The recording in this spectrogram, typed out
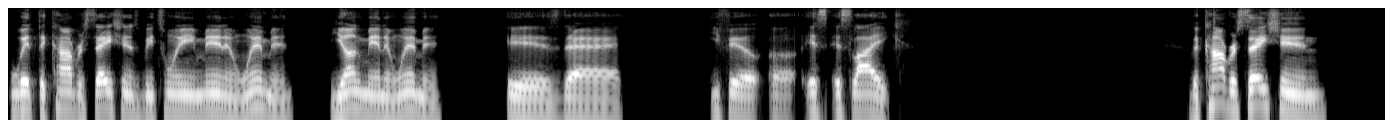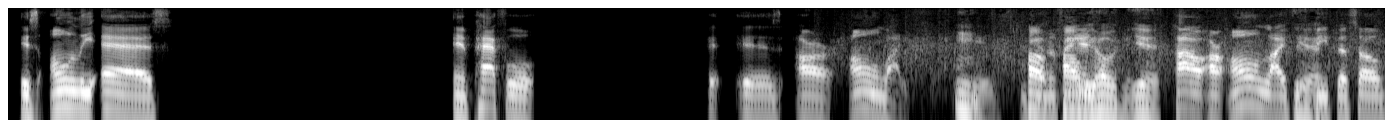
with the conversations between men and women young men and women is that you feel uh it's it's like the conversation is only as impactful is our own life Mm. is. How how we holding it? Yeah. how our own life is Yeah. beat. So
